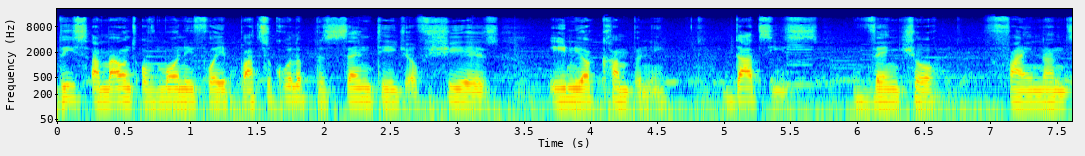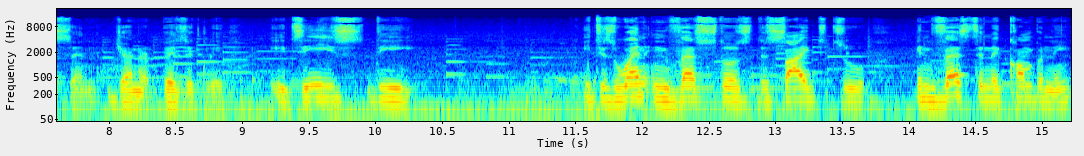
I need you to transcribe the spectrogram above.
this amount of money for a particular percentage of shares in your company. That is venture financing, general basically. It is the it is when investors decide to invest in a company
